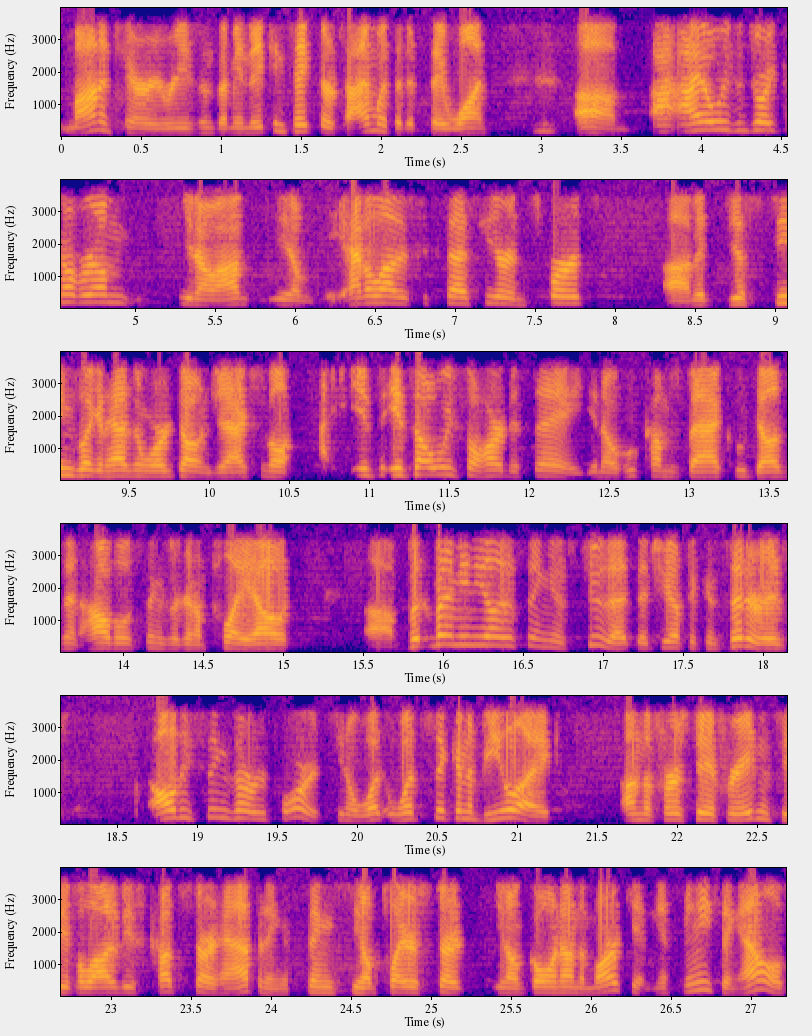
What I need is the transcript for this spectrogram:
monetary reasons. I mean, they can take their time with it if they want. Um, I, I always enjoyed covering them. You know, I've, you know, had a lot of success here in spurts. Um, it just seems like it hasn't worked out in Jacksonville. It's, it's always so hard to say, you know, who comes back, who doesn't, how those things are going to play out. Uh, but, but I mean, the other thing is too that, that you have to consider is all these things are reports. You know, what, what's it going to be like on the first day of free agency if a lot of these cuts start happening, if things, you know, players start, you know, going on the market. And if anything else,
